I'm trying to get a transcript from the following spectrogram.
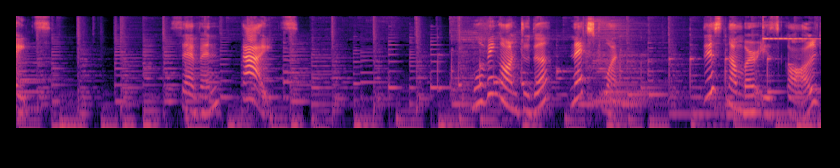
Kites. 7 kites. Moving on to the next one. This number is called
